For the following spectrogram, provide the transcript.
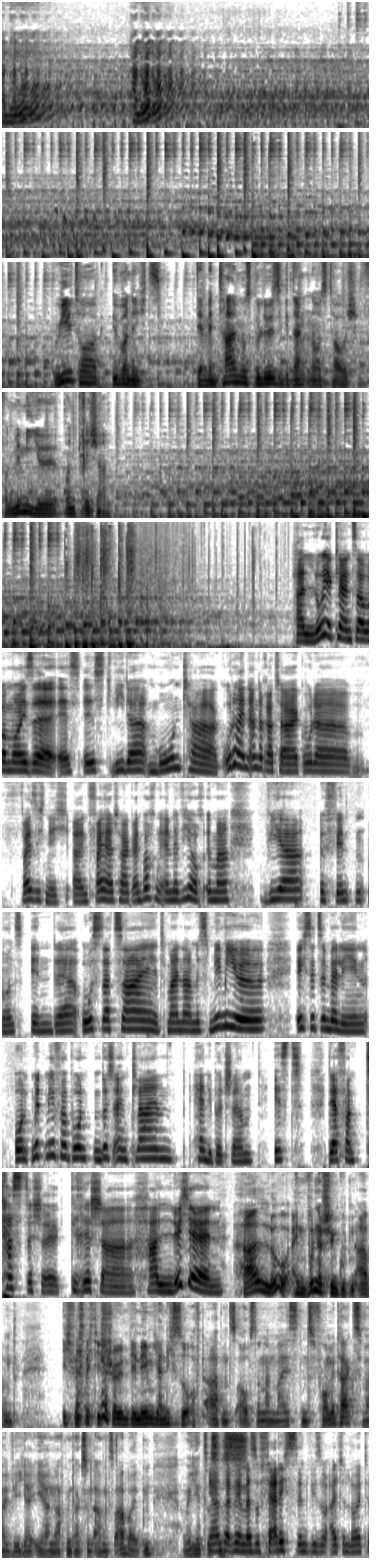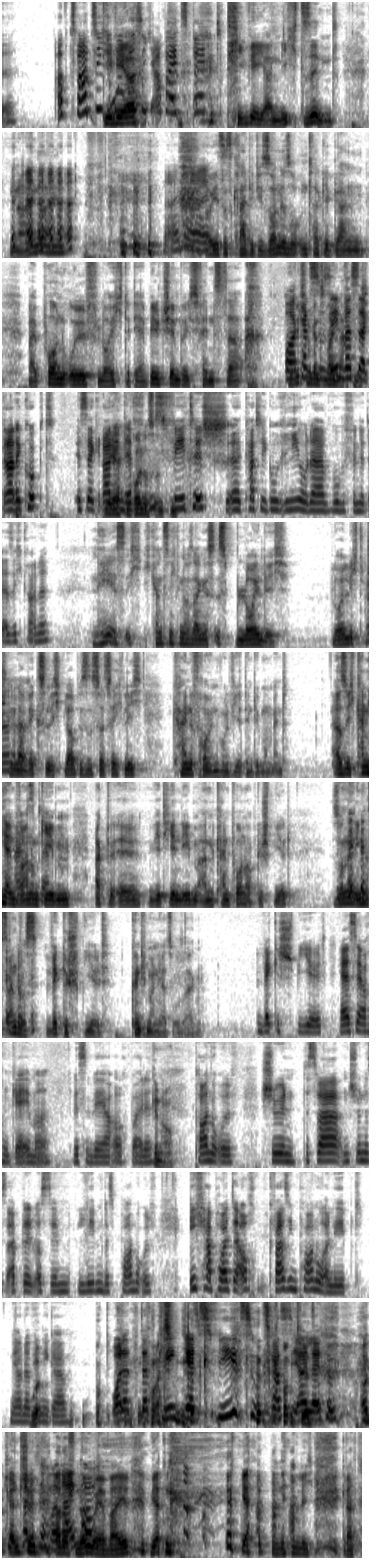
Hallo? Hallo? Hallo? Real Talk über nichts. Der mental-muskulöse Gedankenaustausch von Mimieux und Grisha. Hallo, ihr kleinen Zaubermäuse. Es ist wieder Montag oder ein anderer Tag oder weiß ich nicht, ein Feiertag, ein Wochenende, wie auch immer. Wir befinden uns in der Osterzeit. Mein Name ist Mimieux. Ich sitze in Berlin und mit mir verbunden durch einen kleinen Handybildschirm ist der fantastische Grisha. Hallöchen! Hallo, einen wunderschönen guten Abend. Ich finde es richtig schön. Wir nehmen ja nicht so oft abends auf, sondern meistens vormittags, weil wir ja eher nachmittags und abends arbeiten. Aber jetzt ja, ist es. weil wir immer so fertig sind wie so alte Leute. Ab 20 Die Uhr wir- muss ich ab ins Bett. Die wir ja nicht sind. Nein, nein. Nein, Aber nein. jetzt ist gerade die Sonne so untergegangen. Bei Porno-Ulf leuchtet der Bildschirm durchs Fenster. Ach, Oh, kannst du sehen, was er gerade guckt? Ist er gerade Nee, in der. Fußfetisch-Kategorie oder wo befindet er sich gerade? Nee, es, ich, ich kann es nicht genau sagen. Es ist bläulich. Bläulich und schneller Aha. Wechsel. Ich glaube, es ist tatsächlich keine Frau involviert in dem Moment. Also ich kann hier Entwarnung geben. Aktuell wird hier nebenan kein Porno abgespielt, sondern irgendwas anderes weggespielt. Könnte man ja so sagen. Weggespielt. Er ist ja auch ein Gamer. Wissen wir ja auch beide. Genau. Porno-Ulf. Schön. Das war ein schönes Update aus dem Leben des Porno-Ulf. Ich habe heute auch quasi ein Porno erlebt. Mehr oder What? weniger. Okay. Boah, das, das klingt Das- jetzt viel zu das krass, die Anleitung. Okay, Ganz kann ich schön noch mal out of reinkommen? nowhere, weil wir hatten, wir hatten nämlich gerade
